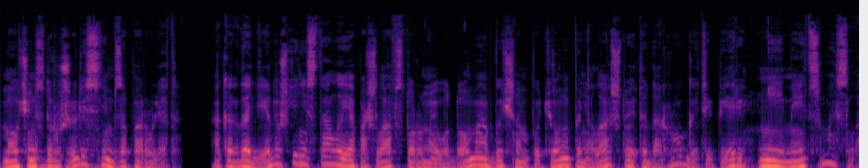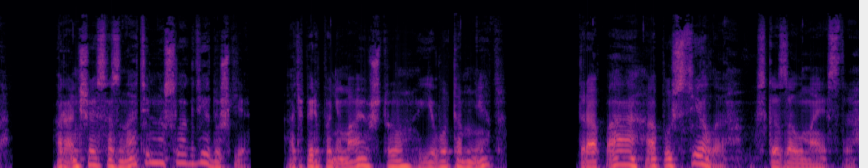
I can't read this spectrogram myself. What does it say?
Мы очень сдружились с ним за пару лет. А когда дедушки не стало, я пошла в сторону его дома обычным путем и поняла, что эта дорога теперь не имеет смысла. Раньше я сознательно шла к дедушке, а теперь понимаю, что его там нет. Тропа опустела, — сказал маэстро.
